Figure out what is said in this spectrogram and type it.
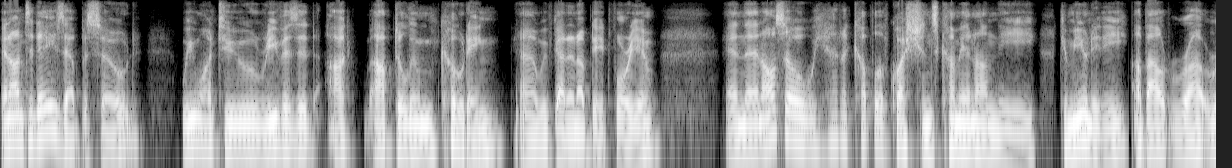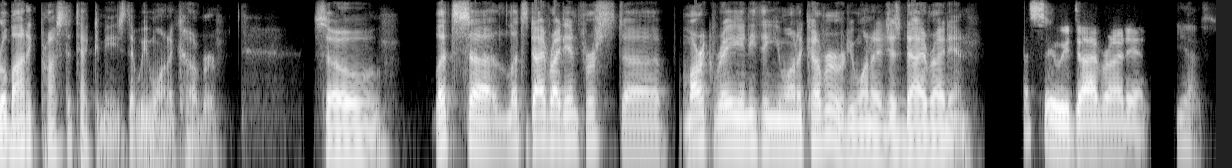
And on today's episode, we want to revisit Optilume coding. Uh, we've got an update for you. And then also, we had a couple of questions come in on the community about ro- robotic prostatectomies that we want to cover. So let's uh, let's dive right in first. Uh, Mark, Ray, anything you want to cover, or do you want to just dive right in? Let's say we dive right in. Yes.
